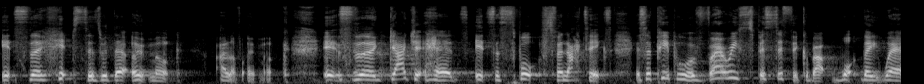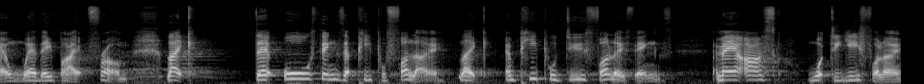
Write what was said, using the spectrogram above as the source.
It's the hipsters with their oat milk. I love oat milk. It's the gadget heads, it's the sports fanatics, it's the people who are very specific about what they wear and where they buy it from. Like, they're all things that people follow. Like, and people do follow things. And may I ask, what do you follow?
